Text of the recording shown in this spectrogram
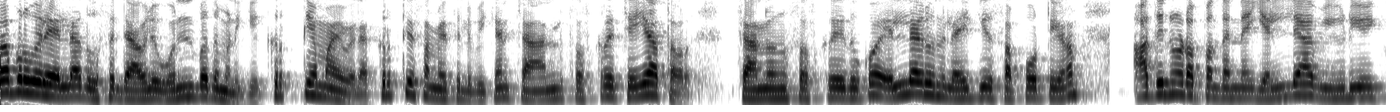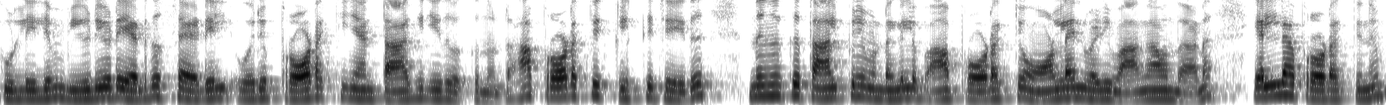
റബ്ബർ വില എല്ലാ ദിവസവും രാവിലെ ഒൻപത് മണിക്ക് കൃത്യമായ വില. കൃത്യസമയത്ത് ലഭിക്കാൻ ചാനൽ സബ്സ്ക്രൈബ് ചെയ്യാത്തവർ ചാനൽ ഒന്ന് സബ്സ്ക്രൈബ് ചെയ്തുക്കോ എല്ലാവരും ഒന്ന് ലൈക്ക് ചെയ്ത് സപ്പോർട്ട് ചെയ്യണം. അതിനോടൊപ്പം തന്നെ എല്ലാ വീഡിയോയ്ക്കുള്ളിലും വീഡിയോയുടെ ഇടത് സൈഡിൽ ഒരു പ്രോഡക്റ്റ് ഞാൻ ടാഗ് ചെയ്ത് വെക്കുന്നുണ്ട്. ആ പ്രോഡക്റ്റ് ക്ലിക്ക് ചെയ്ത് നിങ്ങൾക്ക് താല്പര്യമുണ്ടെങ്കിൽ ആ പ്രോഡക്റ്റ് ഓൺലൈൻ വഴി വാങ്ങാവുന്നതാണ്. എല്ലാ പ്രോഡക്റ്റിനും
